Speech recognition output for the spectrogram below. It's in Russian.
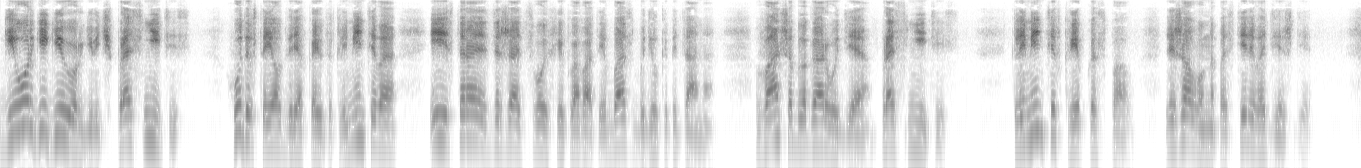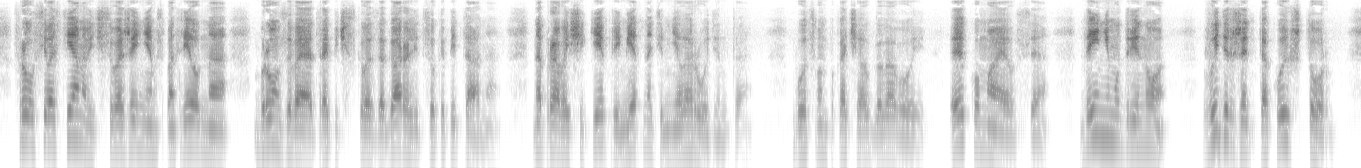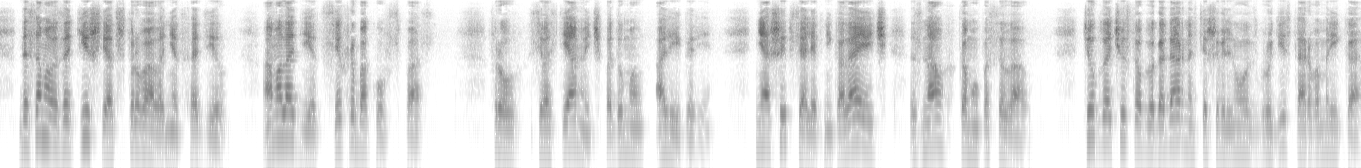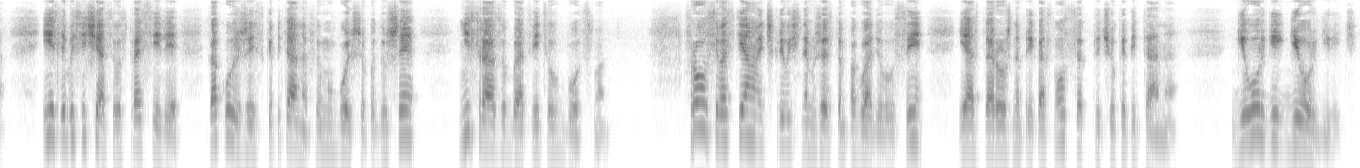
«Георгий Георгиевич, проснитесь!» Худов стоял в дверях каюты Клементьева и, стараясь держать свой хрипловатый бас, будил капитана. «Ваше благородие, проснитесь!» Клементьев крепко спал. Лежал он на постели в одежде. Фрол Севастьянович с уважением смотрел на бронзовое от тропического загара лицо капитана. На правой щеке приметно темнела родинка. Боцман покачал головой. Эк умаялся. Да и не мудрено выдержать такой шторм. До самого затишья от штурвала не отходил. А молодец, всех рыбаков спас. Фрол Севастьянович подумал о Лигове. Не ошибся Олег Николаевич, знал, к кому посылал. Теплое чувство благодарности шевельнулось в груди старого моряка. И если бы сейчас его спросили, какой же из капитанов ему больше по душе, не сразу бы ответил боцман. Фрол Севастьянович привычным жестом погладил усы и осторожно прикоснулся к плечу капитана. «Георгий Георгиевич».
